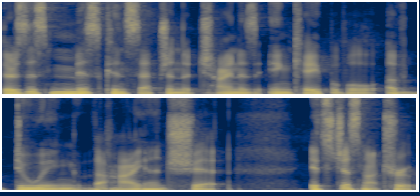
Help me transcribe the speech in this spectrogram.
There's this misconception that China's incapable of doing the high end shit. It's just not true.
